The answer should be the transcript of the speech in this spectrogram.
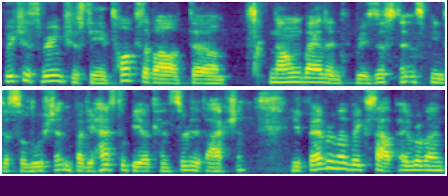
which is very interesting. It talks about um, nonviolent resistance being the solution, but it has to be a concerted action. If everyone wakes up, everyone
